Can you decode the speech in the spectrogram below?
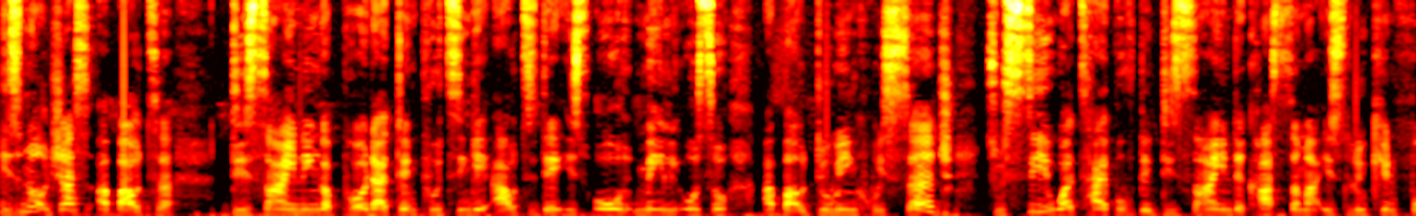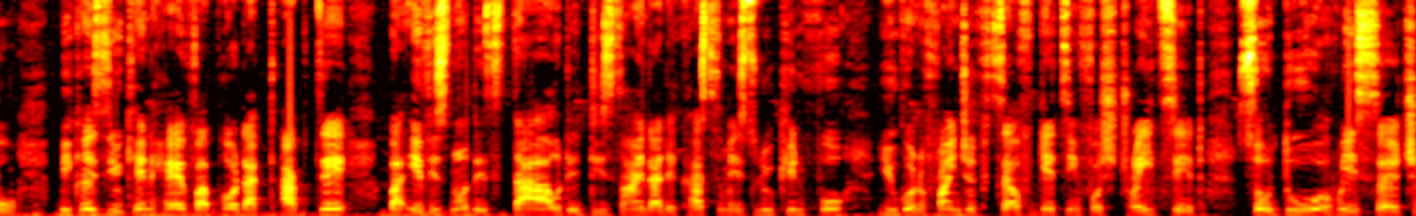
it's not just about uh, designing a product and putting it out there is all mainly also about doing research to see what type of the design the customer is looking for. Because you can have a product up there but if it's not the style the design that the customer is looking for you're going to find yourself getting frustrated. So do research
